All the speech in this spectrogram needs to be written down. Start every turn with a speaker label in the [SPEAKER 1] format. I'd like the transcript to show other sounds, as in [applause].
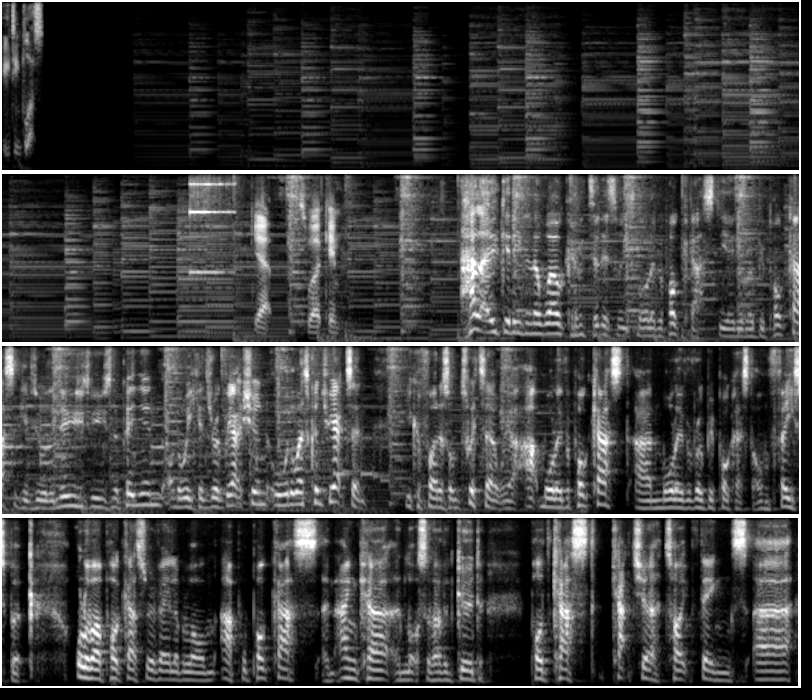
[SPEAKER 1] 18 plus.
[SPEAKER 2] Yeah, it's working.
[SPEAKER 3] Hello, good evening, and welcome to this week's More Over podcast, the only rugby podcast that gives you all the news, views, and opinion on the weekend's rugby action, all with a West Country accent. You can find us on Twitter. We are at More Over Podcast and More Over Rugby Podcast on Facebook. All of our podcasts are available on Apple Podcasts and Anchor and lots of other good podcast catcher type things. Uh,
